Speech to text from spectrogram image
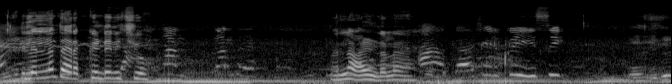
ഇതിലെല്ലാം തിരക്കുണ്ട് നിച്ചു. നല്ല ആളുണ്ടല്ലേ? ഇത്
